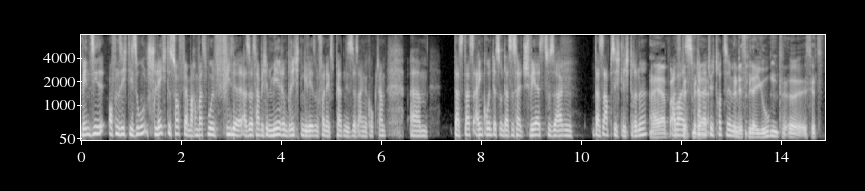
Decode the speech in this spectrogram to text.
wenn sie offensichtlich so schlechte Software machen, was wohl viele, also das habe ich in mehreren Berichten gelesen von Experten, die sich das angeguckt haben, ähm, dass das ein Grund ist und dass es halt schwer ist zu sagen, das absichtlich drin. Naja, also aber es kann der, natürlich trotzdem. Das mit der Jugend äh, ist jetzt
